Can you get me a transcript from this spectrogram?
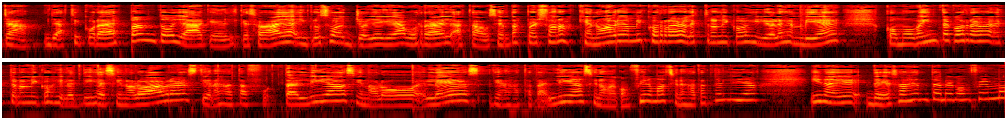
ya, ya estoy curada de espanto, ya que el que se vaya, incluso yo llegué a borrar hasta 200 personas que no abrían mis correos electrónicos y yo les envié como 20 correos electrónicos y les dije, si no lo abres, tienes hasta tal día, si no lo lees, tienes hasta tal día, si no me confirmas, tienes hasta tal día. Y nadie de esa gente me confirmó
